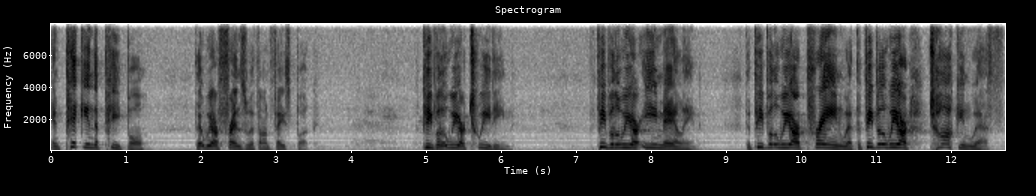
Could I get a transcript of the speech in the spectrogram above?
in picking the people that we are friends with on Facebook? The people that we are tweeting, the people that we are emailing, the people that we are praying with, the people that we are talking with.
